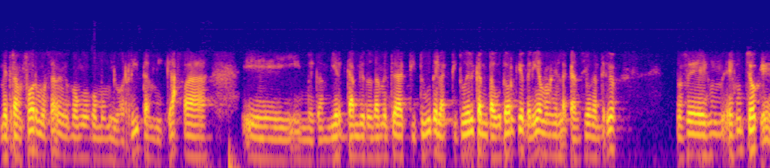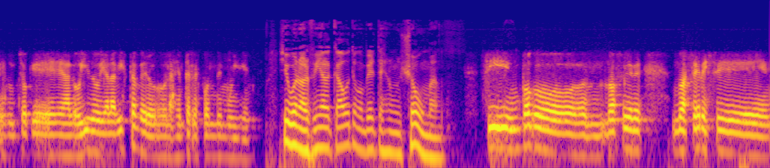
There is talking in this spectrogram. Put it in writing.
me transformo, ¿sabes? Me pongo como mi gorrita, mi gafas eh, y me cambié, cambio totalmente de actitud, de la actitud del cantautor que teníamos en la canción anterior. Entonces es un, es un choque, es un choque al oído y a la vista, pero la gente responde muy bien. Sí, bueno, al fin y al cabo te conviertes en un showman. Sí, un poco no hacer, no hacer ese,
